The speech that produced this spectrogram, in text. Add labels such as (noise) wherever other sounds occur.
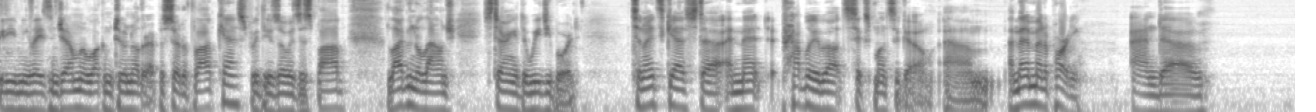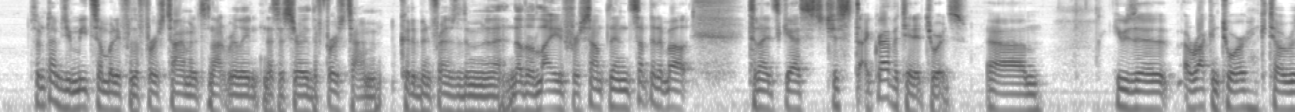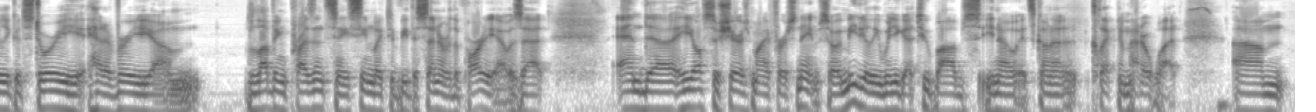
Good evening, ladies and gentlemen. Welcome to another episode of Bobcast. With you, as always, is Bob, live in the lounge, staring at the Ouija board. Tonight's guest uh, I met probably about six months ago. Um, I met him at a party, and uh, sometimes you meet somebody for the first time, and it's not really necessarily the first time. Could have been friends with them in another life or something. Something about tonight's guest just I gravitated towards. Um, he was a, a raconteur. He could tell a really good story. He had a very um, loving presence, and he seemed like to be the center of the party I was at. And uh, he also shares my first name, so immediately when you got two Bobs, you know it's gonna click no matter what. Um,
